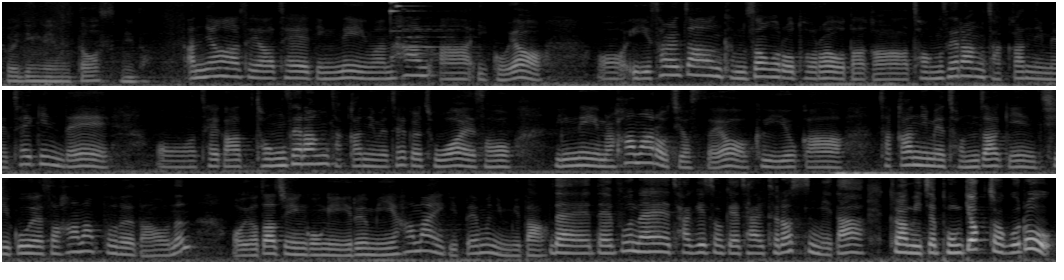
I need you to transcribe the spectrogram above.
저희 닉네임을 따왔습니다. 안녕하세요. 제 닉네임은 한아이고요. 어, 이 설자은 금성으로 돌아오다가 정세랑 작가님의 책인데 어, 제가 정세랑 작가님의 책을 좋아해서 닉네임을 하나로 지었어요. 그 이유가 작가님의 전작인 지구에서 하나뿐에 나오는 어, 여자 주인공의 이름이 하나이기 때문입니다. 네, 네 분의 자기소개 잘 들었습니다. 그럼 이제 본격적으로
